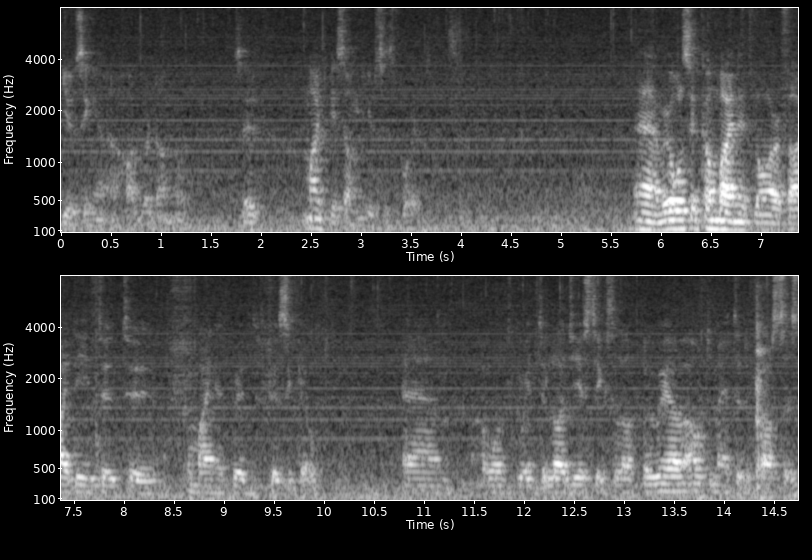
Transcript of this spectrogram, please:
using a hardware download. So it might be some uses for it. And we also combine it with RFID to, to combine it with physical. Um, I won't go into logistics a lot, but we have automated the process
